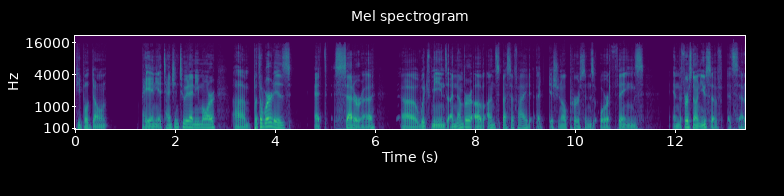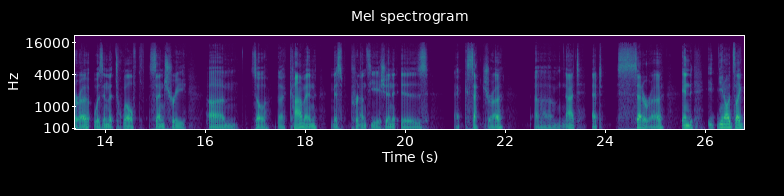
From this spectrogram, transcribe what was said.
people don't pay any attention to it anymore. Um, but the word is et cetera, uh, which means a number of unspecified additional persons or things. And the first known use of et cetera was in the 12th century. Um, so the common mispronunciation is etc., um, not etc. And you know, it's like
